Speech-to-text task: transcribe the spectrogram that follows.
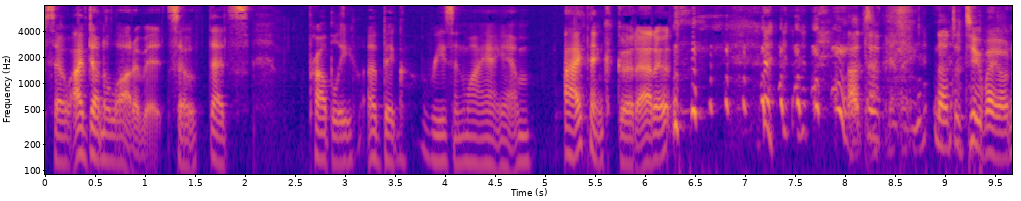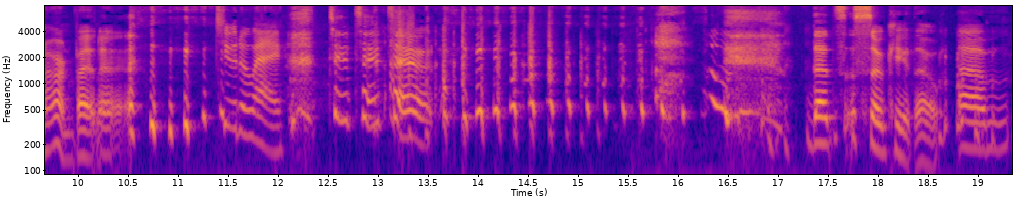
So i've done a lot of it. So that's probably a big reason why i am i think good at it. Not to not to toot my own horn but uh, Toot away. toot toot toot that's so cute though. Um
